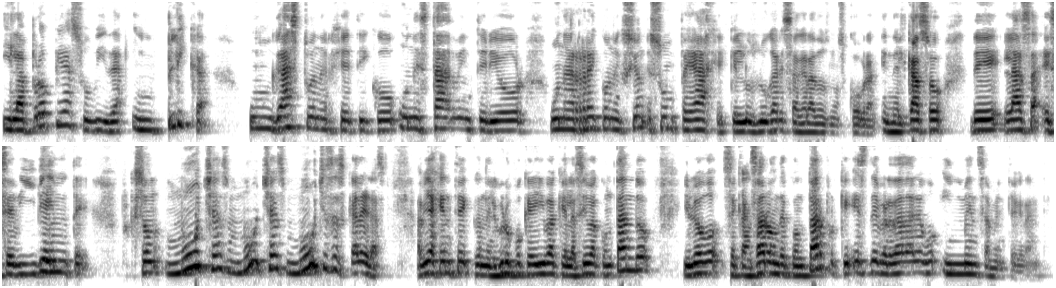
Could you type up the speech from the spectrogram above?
Y la propia subida implica un gasto energético, un estado interior, una reconexión, es un peaje que los lugares sagrados nos cobran. En el caso de Lhasa es evidente, porque son muchas, muchas, muchas escaleras. Había gente con el grupo que iba que las iba contando y luego se cansaron de contar porque es de verdad algo inmensamente grande.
